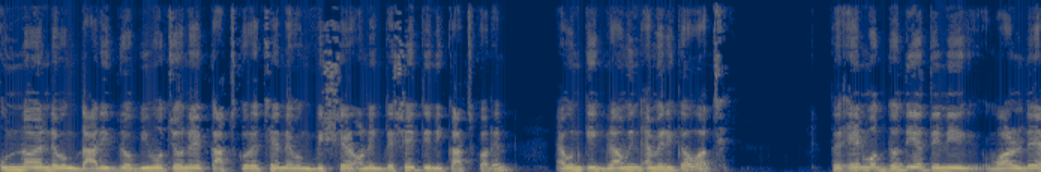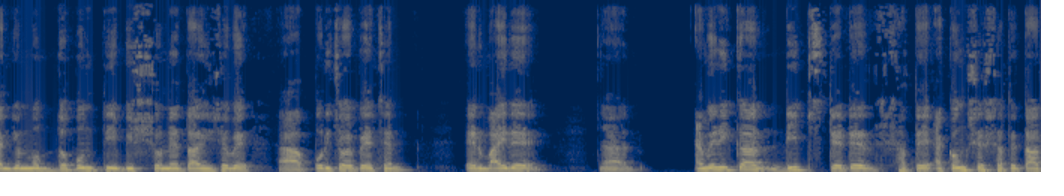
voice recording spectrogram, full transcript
উন্নয়ন এবং দারিদ্র বিমোচনে কাজ করেছেন এবং বিশ্বের অনেক দেশেই তিনি কাজ করেন, এমনকি গ্রামীণ আমেরিকাও আছে। তো এর মধ্য দিয়ে তিনি ওয়ার্ল্ডে একজন মধ্যপন্থী বিশ্ব নেতা হিসেবে পরিচয় পেয়েছেন। এর বাইরে আমেরিকার ডিপ স্টেটের সাথে, একাংশের সাথে তার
